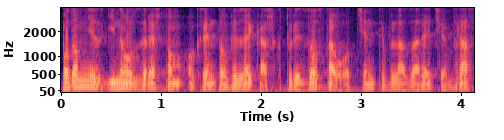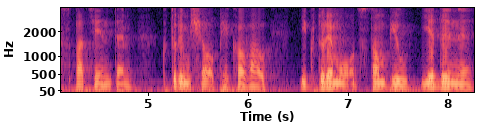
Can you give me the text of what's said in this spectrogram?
Podobnie zginął zresztą okrętowy lekarz, który został odcięty w lazarecie wraz z pacjentem, którym się opiekował i któremu odstąpił jedyny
